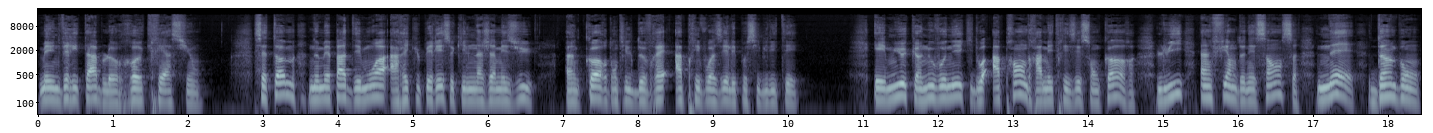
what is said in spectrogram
mais une véritable recréation. Cet homme ne met pas des mois à récupérer ce qu'il n'a jamais eu, un corps dont il devrait apprivoiser les possibilités. Et mieux qu'un nouveau-né qui doit apprendre à maîtriser son corps, lui, infirme de naissance, naît d'un bond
